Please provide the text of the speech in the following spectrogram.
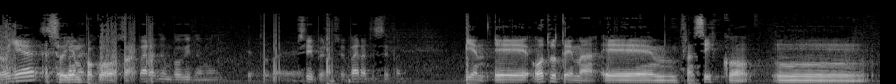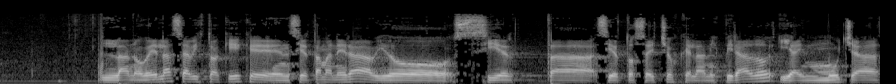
oye? Se oye un poco Sepárate un poquito. Sí, pero sepárate, sepárate. Bien, eh, otro tema. Eh, Francisco, mm, la novela se ha visto aquí que en cierta manera ha habido ciertos hechos que la han inspirado y hay muchas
